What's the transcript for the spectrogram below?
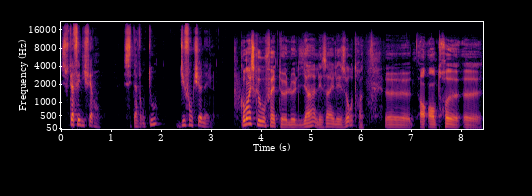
C'est tout à fait différent. C'est avant tout du fonctionnel. Comment est-ce que vous faites euh, le lien, les uns et les autres, euh, entre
